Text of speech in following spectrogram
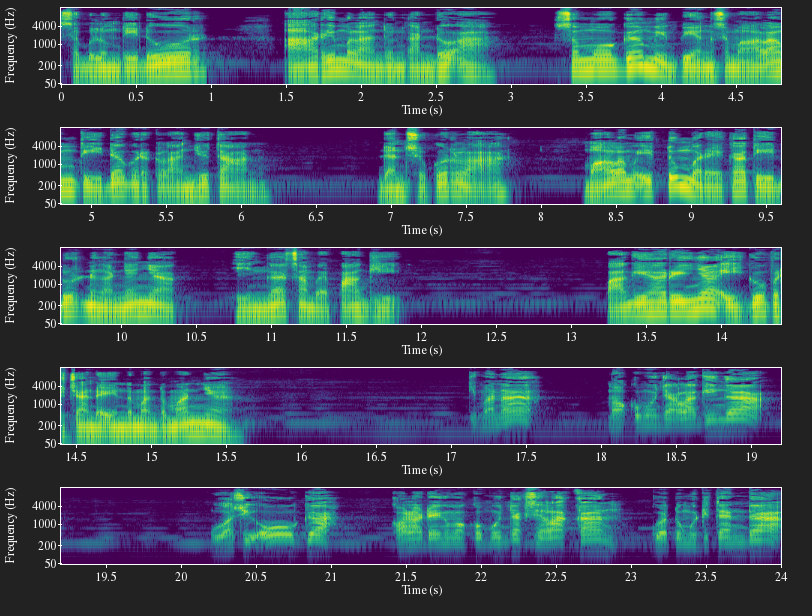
Sebelum tidur, Ari melantunkan doa Semoga mimpi yang semalam tidak berkelanjutan. Dan syukurlah, malam itu mereka tidur dengan nyenyak hingga sampai pagi. Pagi harinya Igo bercandain teman-temannya. Gimana? Mau ke puncak lagi nggak? Gua sih ogah. Kalau ada yang mau ke puncak silakan. Gua tunggu di tenda.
